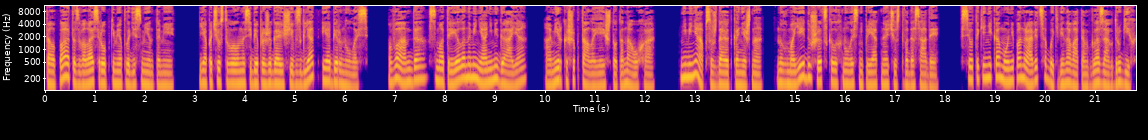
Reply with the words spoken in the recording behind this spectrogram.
Толпа отозвалась робкими аплодисментами. Я почувствовала на себе прожигающий взгляд и обернулась. Ванда смотрела на меня, не мигая, а Мирка шептала ей что-то на ухо. Не меня обсуждают, конечно, но в моей душе всколыхнулось неприятное чувство досады. Все-таки никому не понравится быть виноватым в глазах других,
